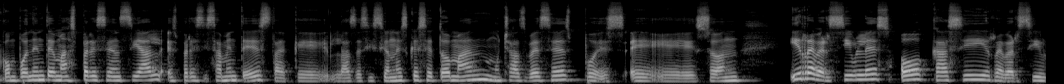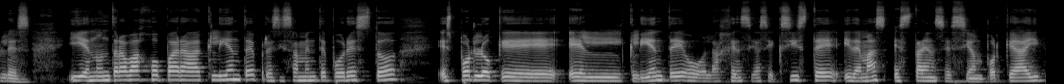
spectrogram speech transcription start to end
componente más presencial es precisamente esta, que las decisiones que se toman muchas veces pues, eh, son irreversibles o casi irreversibles. Y en un trabajo para cliente, precisamente por esto, es por lo que el cliente o la agencia, si existe y demás, está en sesión, porque hay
